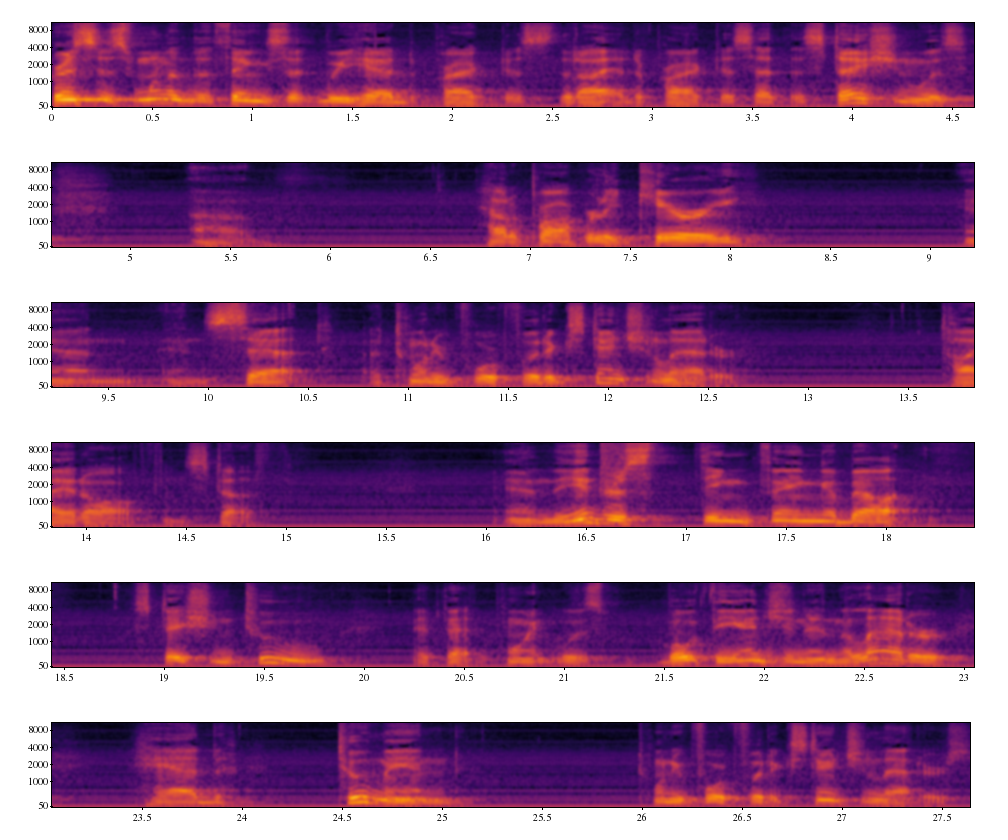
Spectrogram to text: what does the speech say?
For instance, one of the things that we had to practice, that I had to practice at the station, was uh, how to properly carry and, and set a 24 foot extension ladder, tie it off and stuff. And the interesting thing about Station 2 at that point was both the engine and the ladder had two men 24 foot extension ladders.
